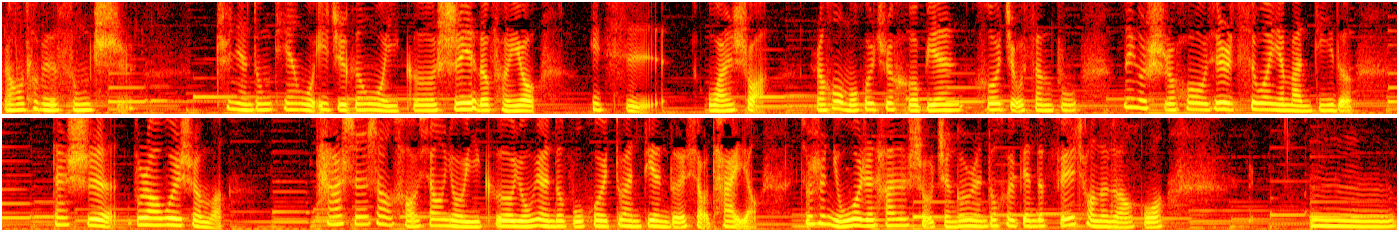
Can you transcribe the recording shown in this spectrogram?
然后特别的松弛。去年冬天，我一直跟我一个失业的朋友一起玩耍，然后我们会去河边喝酒散步。那个时候其实气温也蛮低的，但是不知道为什么，他身上好像有一个永远都不会断电的小太阳。就是你握着他的手，整个人都会变得非常的暖和。嗯，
